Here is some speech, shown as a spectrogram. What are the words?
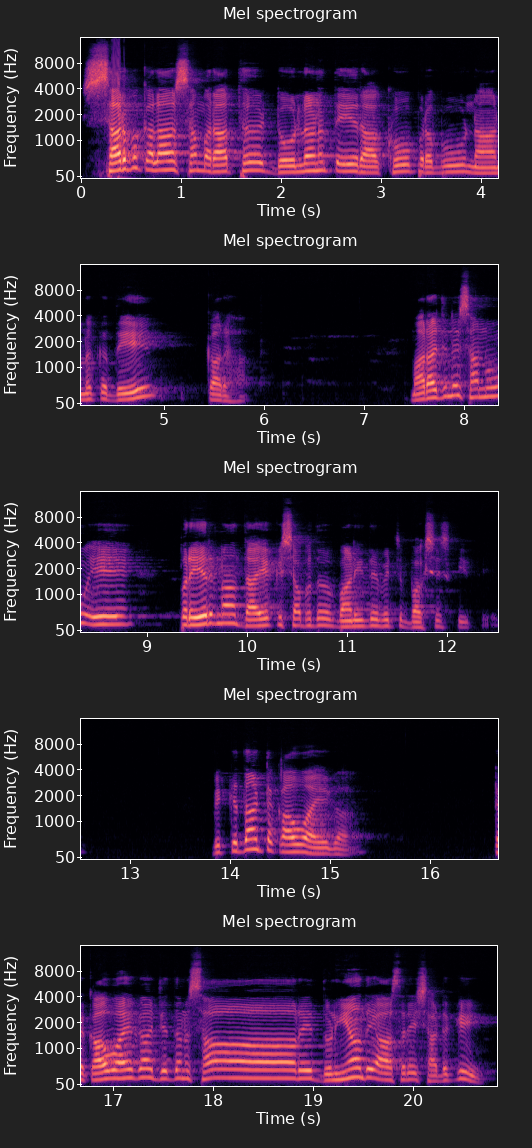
ਸਰਬ ਕਲਾ ਸਮਰੱਥ ਡੋਲਣ ਤੇ ਰਾਖੋ ਪ੍ਰਭੂ ਨਾਨਕ ਦੇ ਕਰ ਹੱਥ। ਮਹਾਰਾਜ ਨੇ ਸਾਨੂੰ ਇਹ ਪ੍ਰੇਰਨਾਦਾਇਕ ਸ਼ਬਦ ਬਾਣੀ ਦੇ ਵਿੱਚ ਬਖਸ਼ਿਸ਼ ਕੀਤੀ। ਵੀ ਕਿਦਾਂ ਟਿਕਾਉ ਆਏਗਾ? ਟਿਕਾਉ ਆਏਗਾ ਜਿੱਦਨ ਸਾਰੇ ਦੁਨੀਆ ਦੇ ਆਸਰੇ ਛੱਡ ਕੇ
